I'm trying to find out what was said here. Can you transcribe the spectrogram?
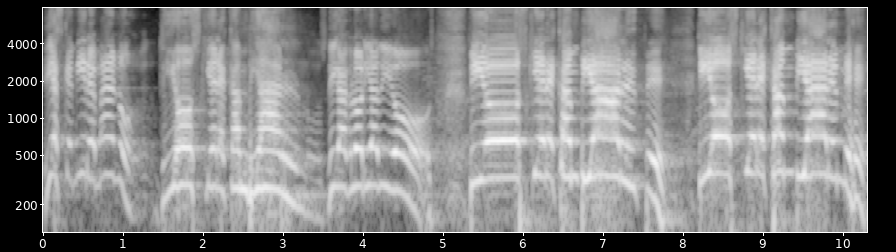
Y es que mire hermano, Dios quiere cambiarnos. Diga gloria a Dios. Dios quiere cambiarte. Dios quiere cambiarme.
